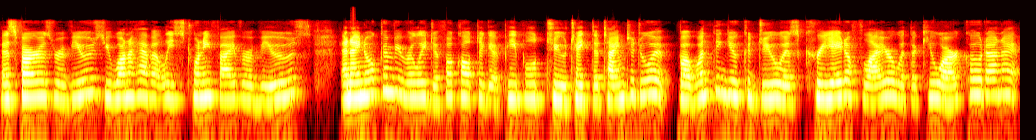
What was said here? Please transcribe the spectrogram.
As far as reviews, you want to have at least 25 reviews. And I know it can be really difficult to get people to take the time to do it, but one thing you could do is create a flyer with a QR code on it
